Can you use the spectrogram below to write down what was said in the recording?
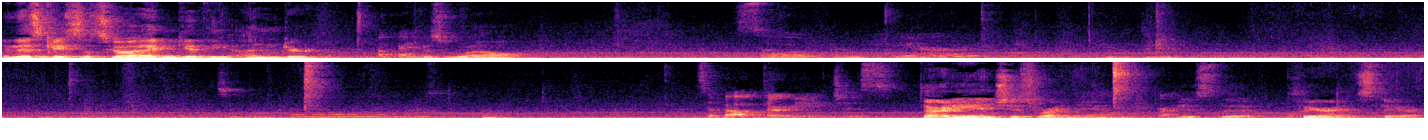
in this case, let's go ahead and give the under okay. as well. So from here, it's about 30 inches. 30 inches right now right. is the clearance there.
